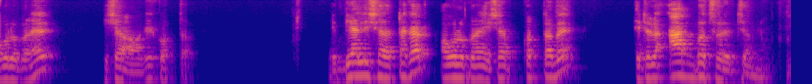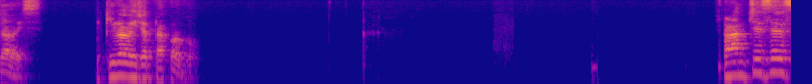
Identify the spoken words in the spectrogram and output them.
অবলোপনের হিসাব আমাকে করতে হবে। বিয়াল্লিশ হাজার টাকার অবলোপনের হিসাব করতে হবে। এটা হলো আট বছরের জন্য দেওয়া হয়েছে। কীভাবে হিসাবটা করব? ফ্রাঞ্চাইজেস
